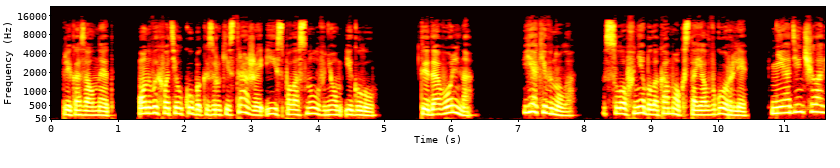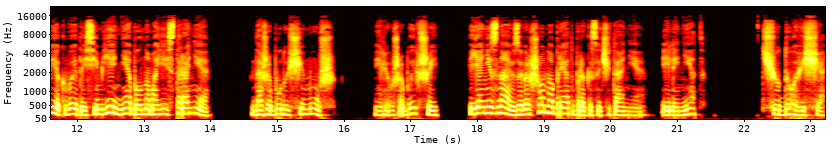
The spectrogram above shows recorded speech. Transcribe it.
— приказал Нед. Он выхватил кубок из руки стража и сполоснул в нем иглу. «Ты довольна?» Я кивнула. Слов не было, комок стоял в горле, ни один человек в этой семье не был на моей стороне. Даже будущий муж. Или уже бывший. Я не знаю, завершен обряд бракосочетания или нет. «Чудовище!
